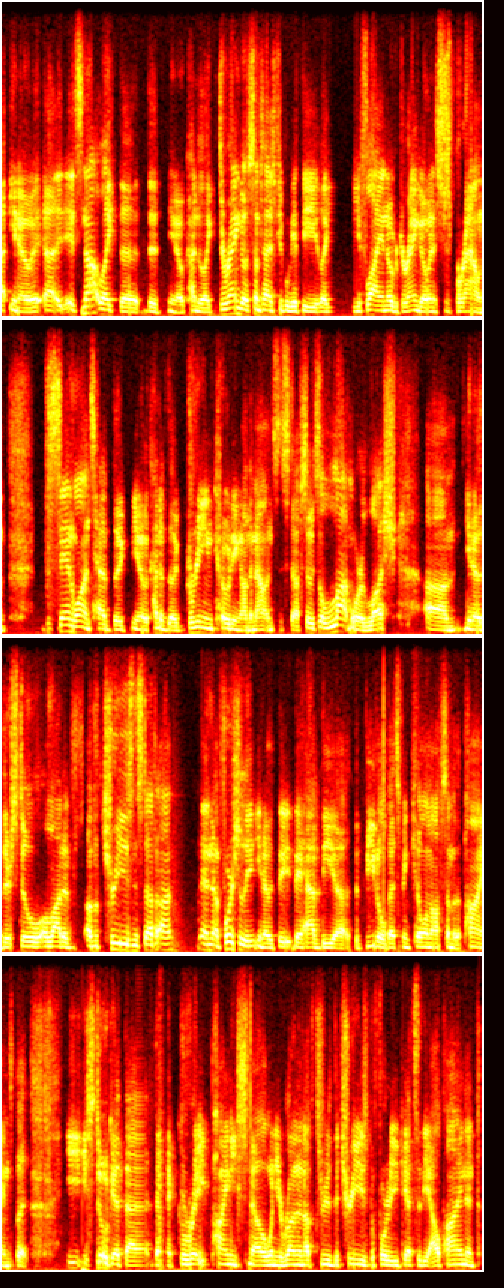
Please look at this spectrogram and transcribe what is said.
uh, you know, uh, it's not like the the you know kind of like Durango. Sometimes people get the like you fly in over Durango and it's just brown. The San Juans have the you know kind of the green coating on the mountains and stuff, so it's a lot more lush. Um, you know, there's still a lot of, of trees and stuff. Uh, and unfortunately, you know, they, they have the uh, the beetle that's been killing off some of the pines, but you, you, still get that that great piney smell when you're running up through the trees before you get to the alpine, and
